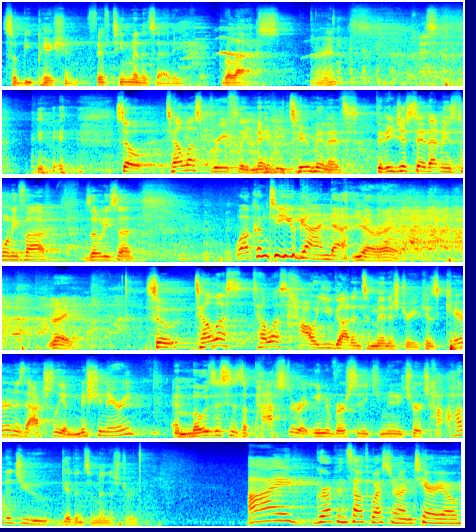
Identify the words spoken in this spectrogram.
So be patient. 15 minutes, Eddie. Relax, all right? so tell us briefly, maybe two minutes. Did he just say that means 25? Is that what he said? Welcome to Uganda. Yeah, right. Right. So tell us, tell us how you got into ministry, because Karen is actually a missionary, and Moses is a pastor at University Community Church. How, how did you get into ministry? I grew up in southwestern Ontario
